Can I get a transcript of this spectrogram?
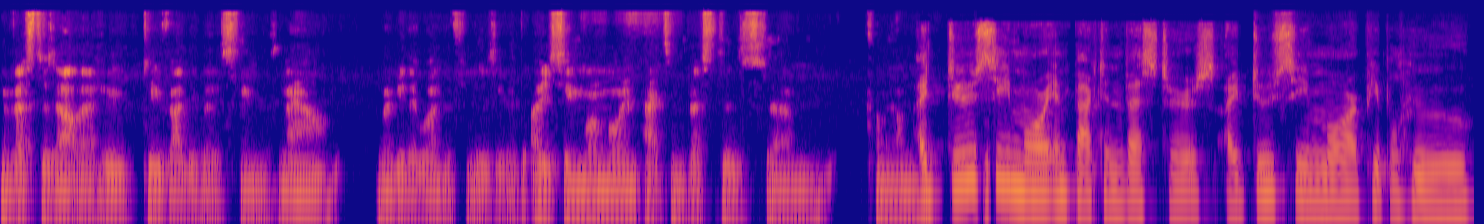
investors out there who do value those things now maybe they weren't a few years ago. Are you seeing more and more impact investors um, coming on? I do see more impact investors. I do see more people who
